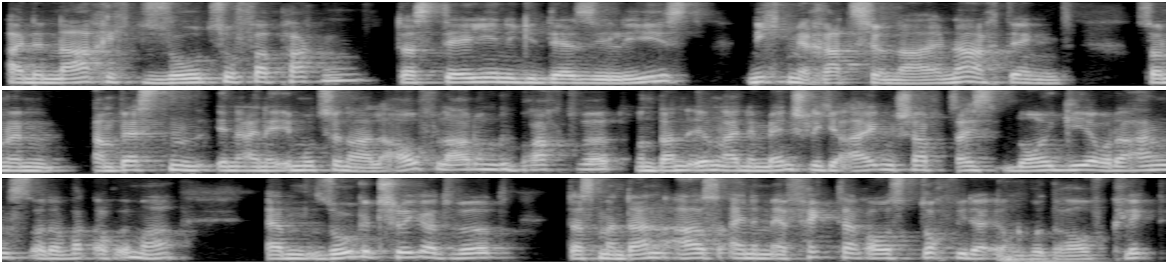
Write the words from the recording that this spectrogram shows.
eine Nachricht so zu verpacken, dass derjenige, der sie liest, nicht mehr rational nachdenkt, sondern am besten in eine emotionale Aufladung gebracht wird und dann irgendeine menschliche Eigenschaft, sei es Neugier oder Angst oder was auch immer, ähm, so getriggert wird, dass man dann aus einem Effekt heraus doch wieder irgendwo draufklickt,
